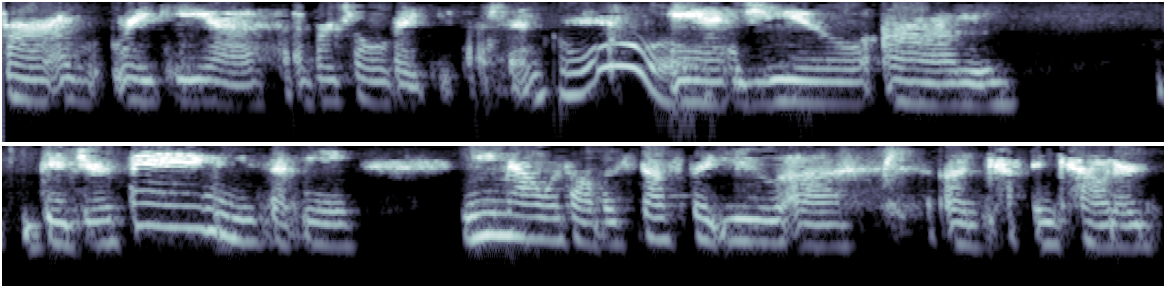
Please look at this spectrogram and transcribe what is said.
for a Reiki, uh, a virtual Reiki session Ooh. and you um, did your thing and you sent me email with all the stuff that you uh, encountered.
